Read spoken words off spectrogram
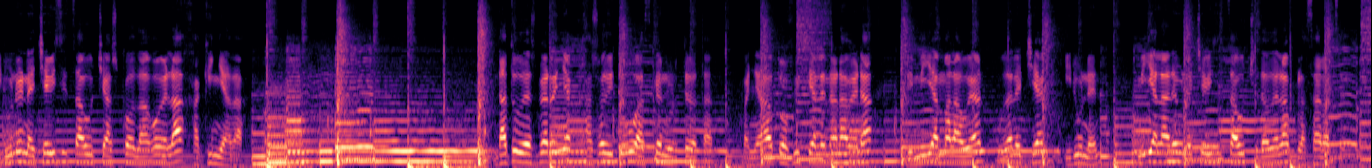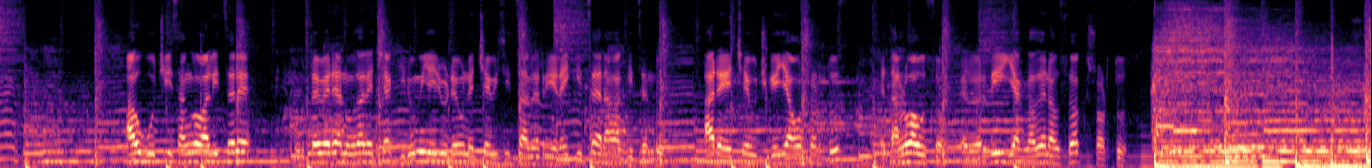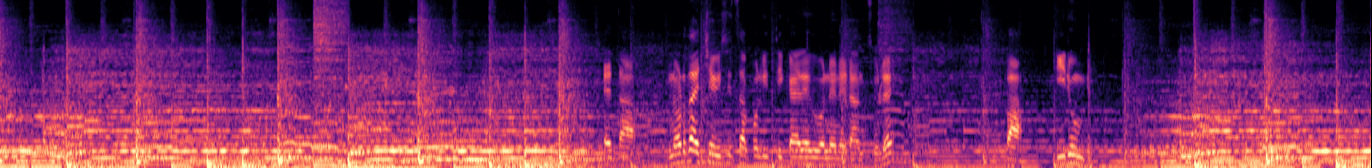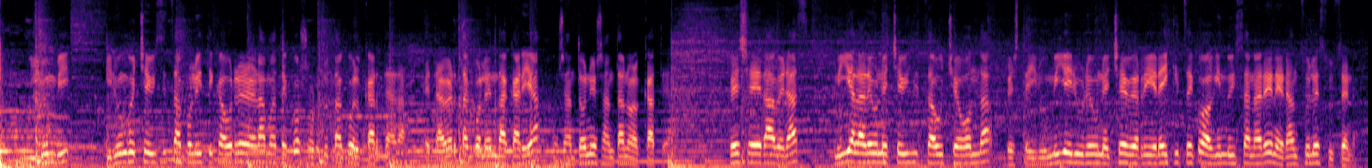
irunen etxe bizitza hutxe asko dagoela jakina da. Datu desberdinak jaso ditugu azken urteotan, baina datu ofizialen arabera, 2000 malauean udaletxeak irunen, mila lareun etxe bizitza hutxe daudela plazaratzen du. Hau gutxi izango balitz ere, urte berean udaletxeak irumila irureun etxe bizitza berri eraikitza erabakitzen du. Are etxe huts gehiago sortuz, eta lo auzo edo erdi hilak dauden auzoak sortuz. Nor da etxe bizitza politika eredu honen erantzule? Ba, irunbi. Irunbi, irungo etxe bizitza politika aurrera eramateko sortutako elkartea da, eta bertako lehendakaria Jose Antonio Santano alkatea. PSE da beraz, mila lareun etxe bizitza huts egonda, beste iru mila irureun etxe berri eraikitzeko agindu izanaren erantzule zuzena.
